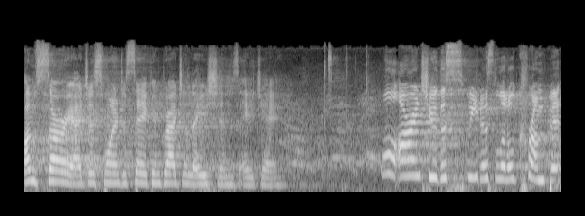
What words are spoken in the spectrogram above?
I'm sorry, I just wanted to say congratulations, AJ. Well, aren't you the sweetest little crumpet?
